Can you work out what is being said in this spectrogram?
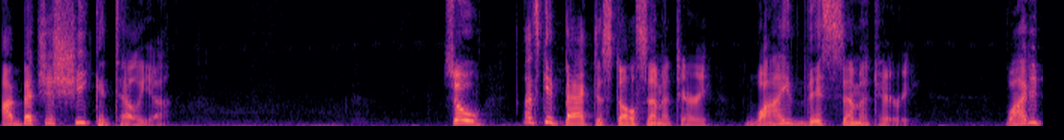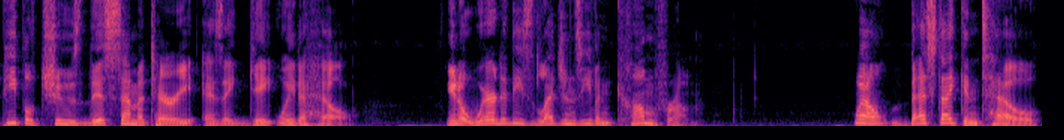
I bet you she could tell you. So let's get back to Stull Cemetery. Why this cemetery? Why did people choose this cemetery as a gateway to hell? You know, where did these legends even come from? Well, best I can tell,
